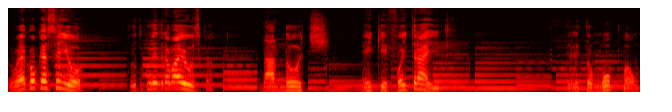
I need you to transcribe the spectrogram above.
não é qualquer Senhor, tudo com letra maiúscula, na noite em que foi traído, ele tomou pão.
